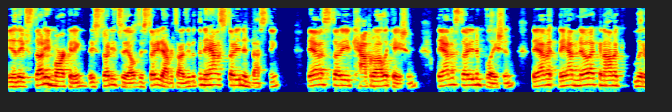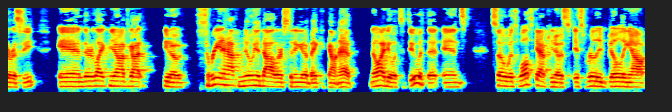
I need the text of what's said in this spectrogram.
you know, they've studied marketing, they studied sales, they studied advertising, but then they haven't studied investing. They haven't studied capital allocation. They haven't studied inflation. They haven't, they have no economic literacy. And they're like, you know, I've got, you know, three and a half million dollars sitting in a bank account and I have no idea what to do with it. And so with Wealth Gap, you know, it's, it's really building out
